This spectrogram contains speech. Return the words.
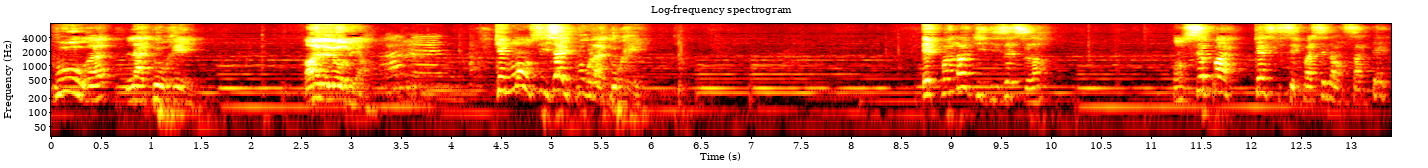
pour hein, l'adorer. Alléluia. Que moi aussi j'aille pour l'adorer. Et pendant qu'il disait cela, on ne sait pas qu'est-ce qui s'est passé dans sa tête.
